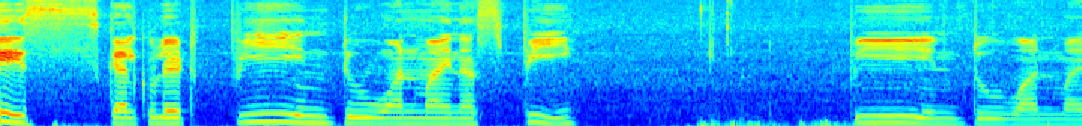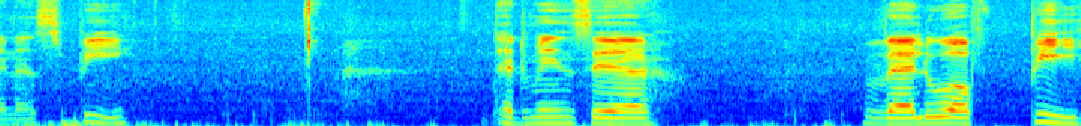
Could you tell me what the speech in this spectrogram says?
this calculate p into 1 minus p p into 1 minus p. That means here value of p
